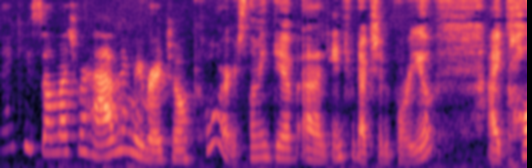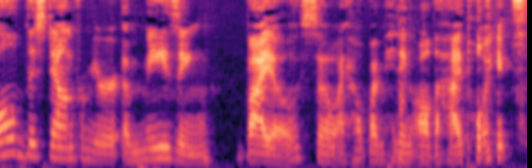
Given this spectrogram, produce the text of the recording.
Thank you so much for having me, Rachael. Of course. Let me give an introduction for you. I called this down from your amazing bio, so I hope I'm hitting all the high points.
